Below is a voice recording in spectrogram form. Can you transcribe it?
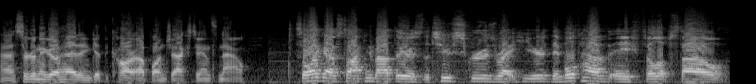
Uh, so we're going to go ahead and get the car up on jack stands now. So like I was talking about, there's the two screws right here. They both have a Phillips style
